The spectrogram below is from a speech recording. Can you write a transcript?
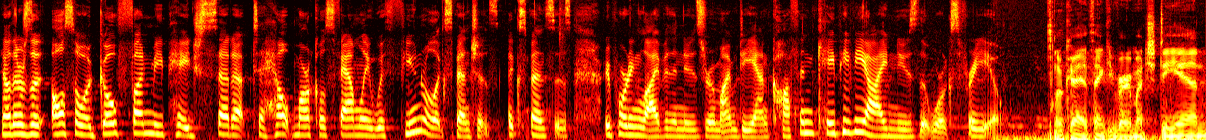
Now, there's a, also a GoFundMe page set up to help Marco's family with funeral expenses. expenses. Reporting live in the newsroom, I'm Deanne Coffin, KPVI News that works for you. Okay, thank you very much, Deanne.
